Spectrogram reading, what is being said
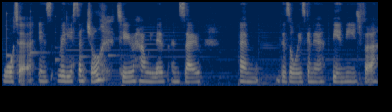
water is really essential to how we live. And so, um, there's always going to be a need for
